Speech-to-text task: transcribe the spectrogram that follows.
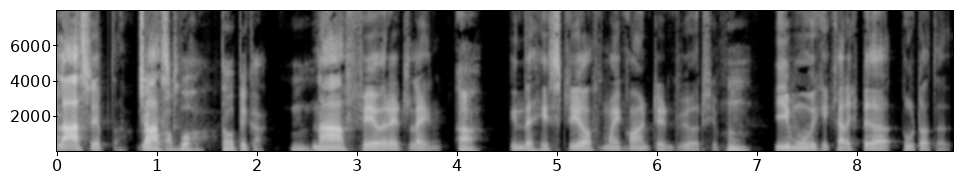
లాస్ట్ చెప్తా. అబ్బో తోపిక ఉమ్. నా favourite line in the history of my content viewership ఈ మూవీకి కరెక్ట్గా సూట్ అవుతుంది.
